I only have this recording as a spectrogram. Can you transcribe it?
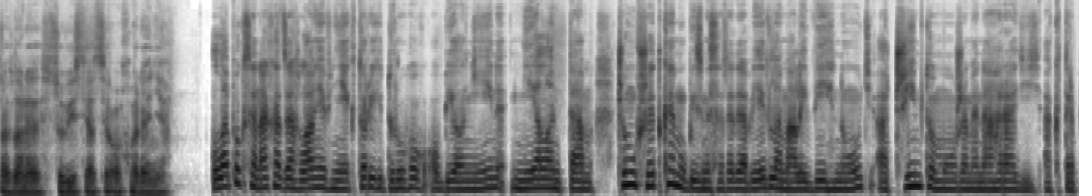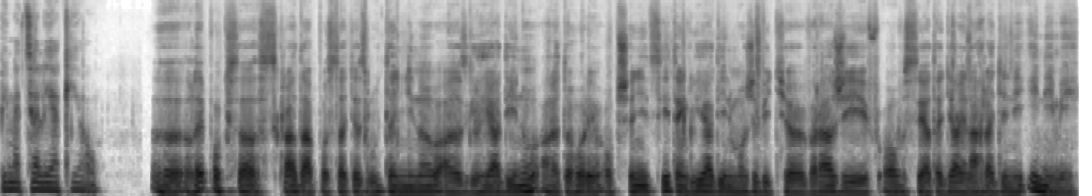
tzv. súvisiace ochorenia. Lepok sa nachádza hlavne v niektorých druhoch obilnín, nie len tam. Čomu všetkému by sme sa teda v jedle mali vyhnúť a čím to môžeme nahradiť, ak trpíme celiakiou? E, lepok sa skladá v podstate z gluteninov a z gliadínu, ale to hovorím o pšenici. Ten gliadín môže byť v raži, v ovse a tak ďalej nahradený inými e,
